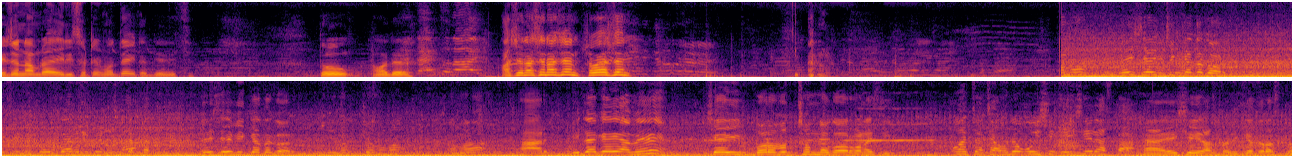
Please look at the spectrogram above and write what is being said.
এই জন্য আমরা এই রিসোর্টের মধ্যে এটা দিয়ে দিচ্ছি। তো আমাদের আসেন আসেন আসেন, সবাই আসেন। এই সেই বিখ্যাত ঘর। এই সেই বিখ্যাত ঘর আর এটাকেই আমি সেই বরবচ্ছন্ন ঘর বানাইছি। ও আচ্ছা আচ্ছা ওটা ওই সেই এই সেই রাস্তা? হ্যাঁ এই সেই রাস্তা বিখ্যাত রাস্তা।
